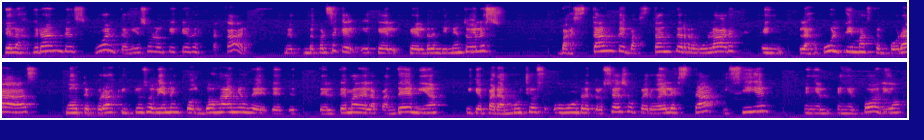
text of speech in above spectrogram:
de las grandes vueltas y eso es lo que hay que destacar me, parece que, el, rendimiento de él es bastante, bastante regular en las últimas temporadas, ¿no? temporadas que incluso vienen con dos años del tema de la pandemia y que para muchos hubo un retroceso, pero él está y sigue en el, en el podio.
